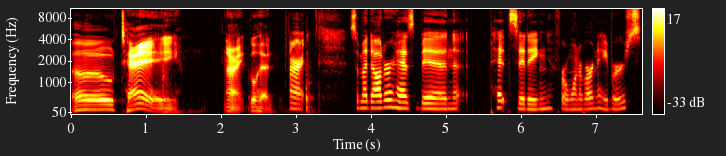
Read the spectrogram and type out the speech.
Oh, Tay. All right, go ahead. All right. So my daughter has been pet sitting for one of our neighbors.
